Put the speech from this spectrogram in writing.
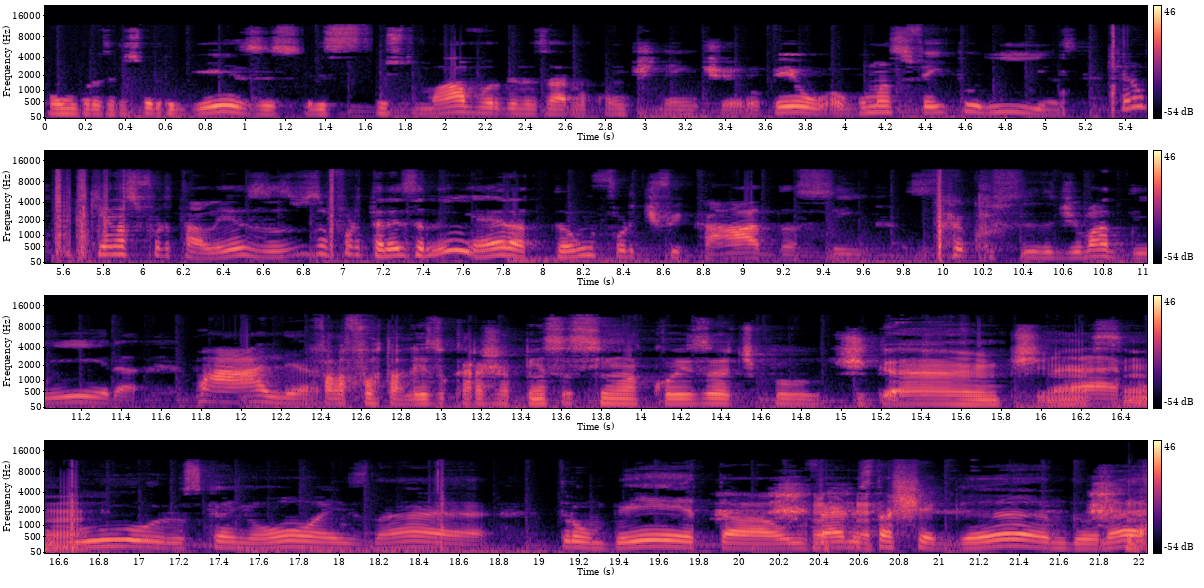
como por exemplo os portugueses, eles costumavam organizar no continente europeu algumas feitorias, que eram pequenas fortalezas, às vezes a fortaleza nem era tão fortificada assim, era construída de madeira, palha. Fala fortaleza, o cara já pensa assim, uma coisa tipo gigante, né? É, assim, muros, canhões, né? trombeta, o inverno está chegando, né?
